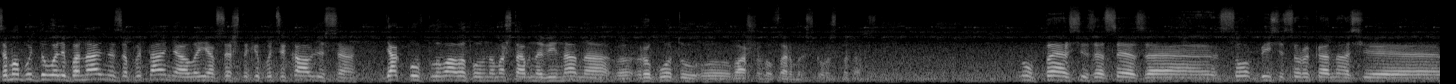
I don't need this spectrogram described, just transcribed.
Це, мабуть, доволі банальне запитання, але я все ж таки поцікавлюся, як повпливала повномасштабна війна на е, роботу е, вашого фермерського господарства. Ну, перші за все, за більше 40 наші е,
